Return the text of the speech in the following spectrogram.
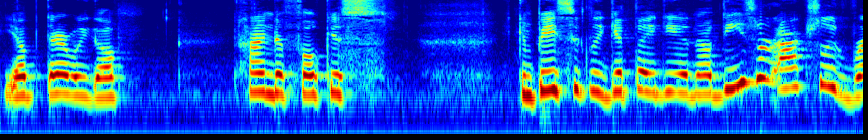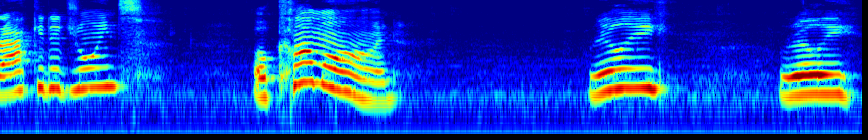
Yep, there we go. Kind of focus can basically get the idea. Now, these are actually racketed joints. Oh, come on. Really? Really?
